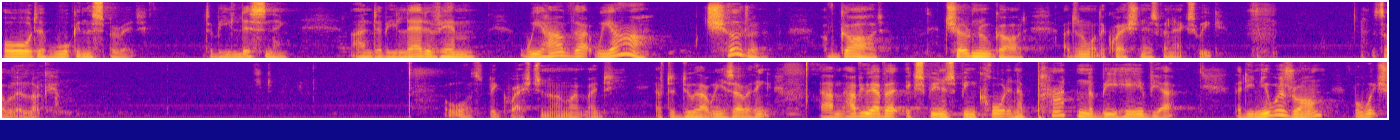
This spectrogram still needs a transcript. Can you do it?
oh, to walk in the Spirit, to be listening, and to be led of Him. We have that. We are children of God. Children of God. I don't know what the question is for next week. Let's have a little look. Oh, it's a big question. I might, might have to do that with yourself, I think. Um, have you ever experienced being caught in a pattern of behavior that you knew was wrong, but which,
